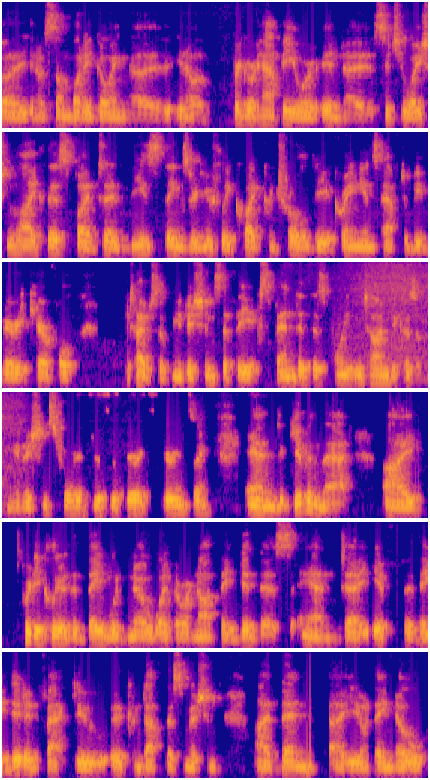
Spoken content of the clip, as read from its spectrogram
uh, you know somebody going, uh, you know, trigger happy or in a situation like this, but uh, these things are usually quite controlled. The Ukrainians have to be very careful types of munitions that they expend at this point in time because of the munitions shortages that they're experiencing. And given that, I pretty clear that they would know whether or not they did this, and uh, if they did in fact do uh, conduct this mission, uh, then uh, you know they know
